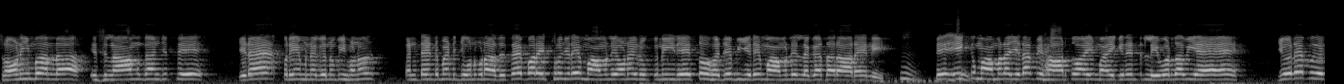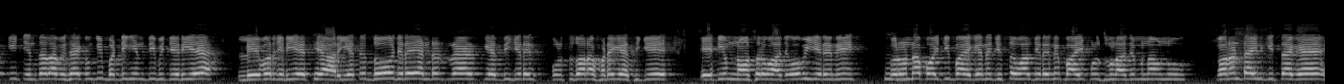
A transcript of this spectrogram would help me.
ਸੋਹਣੀ ਮਹੱਲਾ, ਇਸਲਾਮਗੰਜ ਤੇ ਜਿਹੜਾ ਪ੍ਰੇਮ ਨਗਰ ਨੂੰ ਵੀ ਹੁਣ ਕੰਟੇਨਮੈਂਟ ਜ਼ੋਨ ਬਣਾ ਦਿੱਤਾ ਹੈ ਪਰ ਇੱਥੋਂ ਜਿਹੜੇ ਮਾਮਲੇ ਆਉਣੇ ਰੁਕ ਨਹੀਂ ਰਹੇ ਤੋਂ ਹਜੇ ਵੀ ਜਿਹੜੇ ਮਾਮਲੇ ਲਗਾਤਾਰ ਆ ਰਹੇ ਨੇ। ਤੇ ਇੱਕ ਮਾਮਲਾ ਜਿਹੜਾ ਬਿਹਾਰ ਤੋਂ ਆਈ ਮਾਈਗ੍ਰੈਂਟ ਲੇਬਰ ਦਾ ਵੀ ਆਇਆ ਹੈ ਜਿਹਦੇ ਪ- ਕੀ ਚਿੰਤਾ ਦਾ ਵਿਸ਼ਾ ਹੈ ਕਿਉਂਕਿ ਵੱਡੀ ਗਿਣਤੀ ਵਿੱਚ ਜਿਹੜੀ ਹੈ ਲੇਬਰ ਜਿਹੜੀ ਹੈ ਇੱਥੇ ਆ ਰਹੀ ਹੈ। ਤੇ ਦੋ ਜਿਹੜੇ ਅੰਡਰ ਟ੍ਰਾਇਲ ਕੈਦੀ ਜਿਹੜੇ ਪੁਲਿਸ ਦੁਆਰਾ ਫੜੇ ਗਏ ਸੀਗੇ ਏਟੀਐਮ ਨੌਸਰਵਾਜ ਉਹ ਵੀ ਜਿਹੜੇ ਨੇ ਕੋਰੋਨਾ ਪੋਜ਼ਿਟਿਵ ਪਾਏ ਗਏ ਨੇ ਜਿਸ ਤੋਂ ਬਾਅਦ ਜਿਹੜੇ ਨੇ 22 ਪੁਲਿਸ ਮੁਲਾਜ਼ਮਾਂ ਨੂੰ ਕੁਆਰੰਟਾਈਨ ਕੀਤਾ ਗਿਆ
